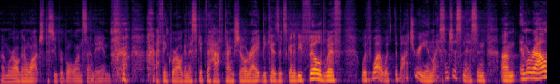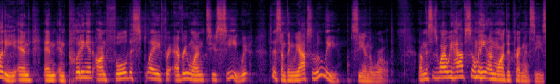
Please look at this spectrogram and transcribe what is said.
Um, we're all going to watch the Super Bowl on Sunday, and I think we're all going to skip the halftime show, right? Because it's going to be filled with, with what? With debauchery and licentiousness and um, immorality and, and, and putting it on full display for everyone to see. We, this is something we absolutely see in the world. Um, this is why we have so many unwanted pregnancies.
